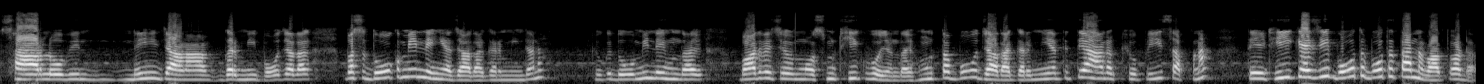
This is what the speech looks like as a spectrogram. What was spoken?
ਸਾਰ ਲੋ ਵੀ ਨਹੀਂ ਜਾਣਾ ਗਰਮੀ ਬਹੁਤ ਜ਼ਿਆਦਾ। ਬਸ 2 ਕੁ ਮਹੀਨੇ ਹੀ ਆ ਜ਼ਿਆਦਾ ਗਰਮੀ ਦਾ ਨਾ ਕਿਉਂਕਿ 2 ਮਹੀਨੇ ਹੁੰਦਾ ਹੈ, ਬਾਅਦ ਵਿੱਚ ਮੌਸਮ ਠੀਕ ਹੋ ਜਾਂਦਾ ਹੈ। ਹੁਣ ਤਾਂ ਬਹੁਤ ਜ਼ਿਆਦਾ ਗਰਮੀ ਹੈ ਤੇ ਧਿਆਨ ਰੱਖਿਓ ਪਲੀਜ਼ ਆਪਣਾ। ਤੇ ਠੀਕ ਹੈ ਜੀ ਬਹੁਤ ਬਹੁਤ ਧੰਨਵਾਦ ਤੁਹਾਡਾ।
